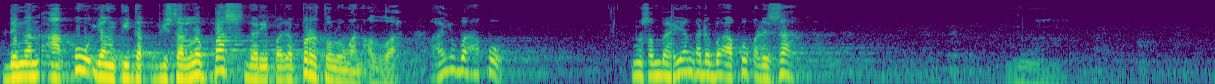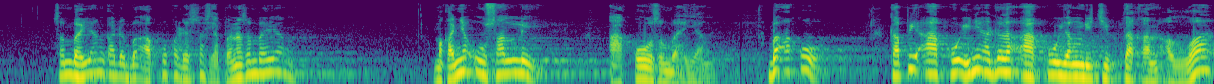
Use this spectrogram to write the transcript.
dengan aku yang tidak bisa lepas daripada pertolongan Allah. Ayo ba aku. Mau sembahyang kada ba aku kada sah. Sembahyang kada ba aku kada sah siapa nak sembahyang? Makanya usalli aku sembahyang. Ba aku. Tapi aku ini adalah aku yang diciptakan Allah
